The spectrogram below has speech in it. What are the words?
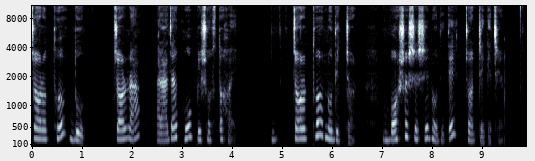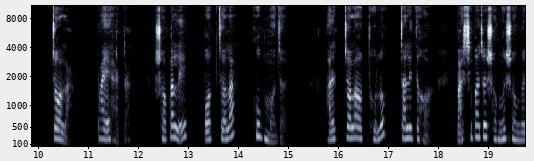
চর অর্থ দুধ চররা রাজার খুব বিশ্বস্ত হয়। চর অর্থ নদীর চর। বর্ষার শেষে নদীতে চর জেগেছে। চলা, পায়ে হাঁটা, সকালে পথ চলা খুব মজার। আরেক চলা অর্থ হলো চালিত হওয়া। বাঁশি বাজার সঙ্গে সঙ্গে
